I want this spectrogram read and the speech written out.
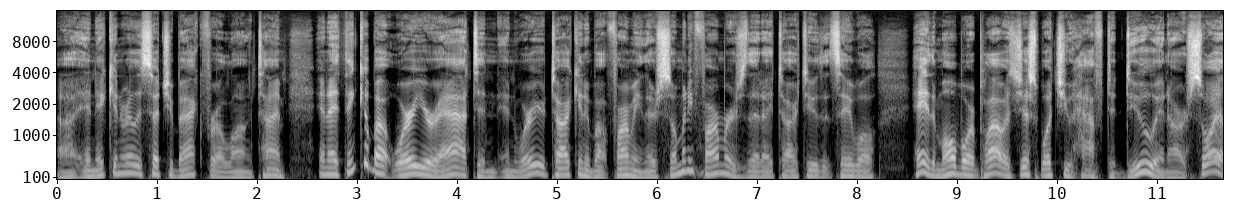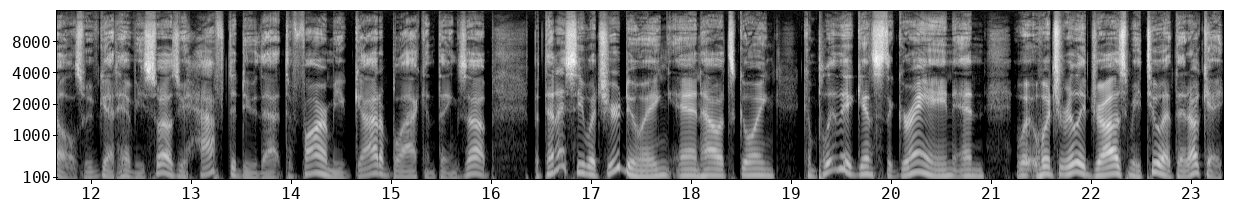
uh, and it can really set you back for a long time. And I think about where you're at and, and where you're talking about farming. There's so many farmers that I talk to that say, well, hey, the moldboard plow is just what you have to do in our soils. We've got heavy soils. You have to do that to farm. You've got to blacken things up. But then I see what you're doing and how it's going completely against the grain and w- which really draws me to it that okay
